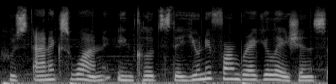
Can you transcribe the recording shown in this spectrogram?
whose Annex 1 includes the uniform regulations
